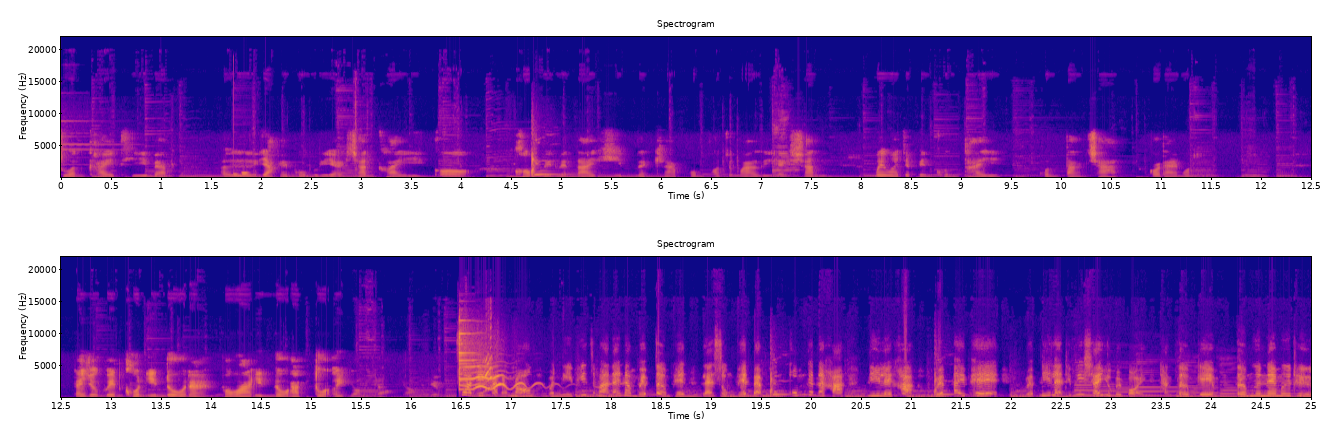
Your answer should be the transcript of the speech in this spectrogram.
ส่วนใครที่แบบเอออยากให้ผม reaction ใครอีกก็คอมเมนต์ไว้ใต้คลิปนะครับ ผมก็จะมา reaction ไม่ว่าจะเป็นคนไทยคนต่างชาติก็ได้หมด แต่ยกเว้นคนอินโดนะ เพราะว่าอินโดอัดตัวเอ้ยหยอกหยอก หยอกหยอกสวัสดีค่ะน้องๆ วันนี้พี่จะมาแนะนำเว็บเติมเพชรและสุ่มเพชรแบบคุ้มๆกันนะคะ นี่เลยค่ะ เว็บ iPay เว็บนี้แหละที่พี่ใช้อยู่บ่อยๆ ทั้งเติมเกม เติมเงินในมือถือ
